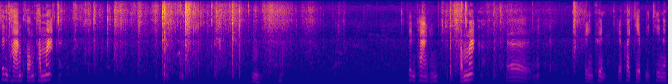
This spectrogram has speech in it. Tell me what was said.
เส้นทางของธรรมะเส้นทางแห่งธรรมะ เออ ปล่งขึ้น เดี๋ยวค่อยเก็บอีกทีนึง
